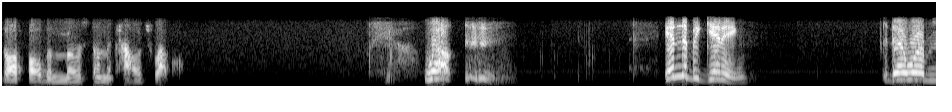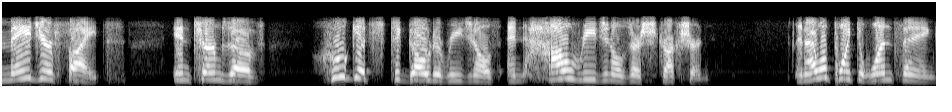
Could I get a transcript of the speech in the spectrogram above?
softball the most on the college level? Well, in the beginning, there were major fights in terms of who gets to go to regionals and how regionals are structured. And I will point to one thing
